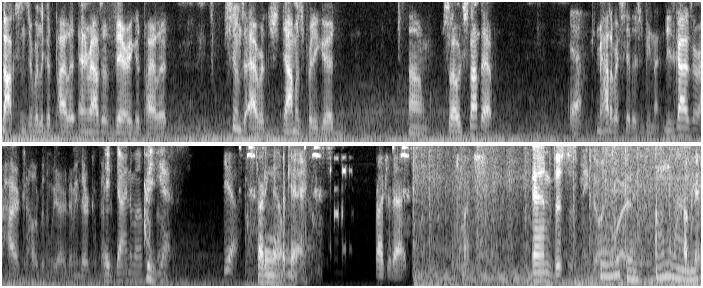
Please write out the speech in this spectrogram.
Noxon's a really good pilot, and Round's a very good pilot. Soon's average. Yama's pretty good. Um, so it's not that. Yeah. I mean, how do I say this? Being that these guys are a higher caliber than we are. I mean, they're Hey, competitive. Dynamo. yes. Yeah. Starting now. Okay. Roger that. Thank you much. And this is me going Reactor quiet. online. Okay.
